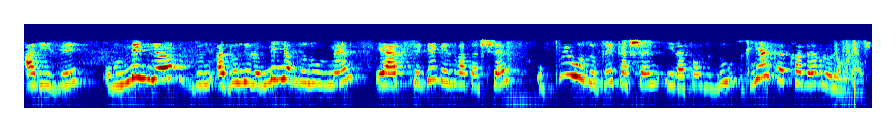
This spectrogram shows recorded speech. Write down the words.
arriver au meilleur, à donner le meilleur de nous-mêmes et à accéder, Bezrat Hashem, au plus haut degré qu'Hachem il attend de nous, rien qu'à travers le langage.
